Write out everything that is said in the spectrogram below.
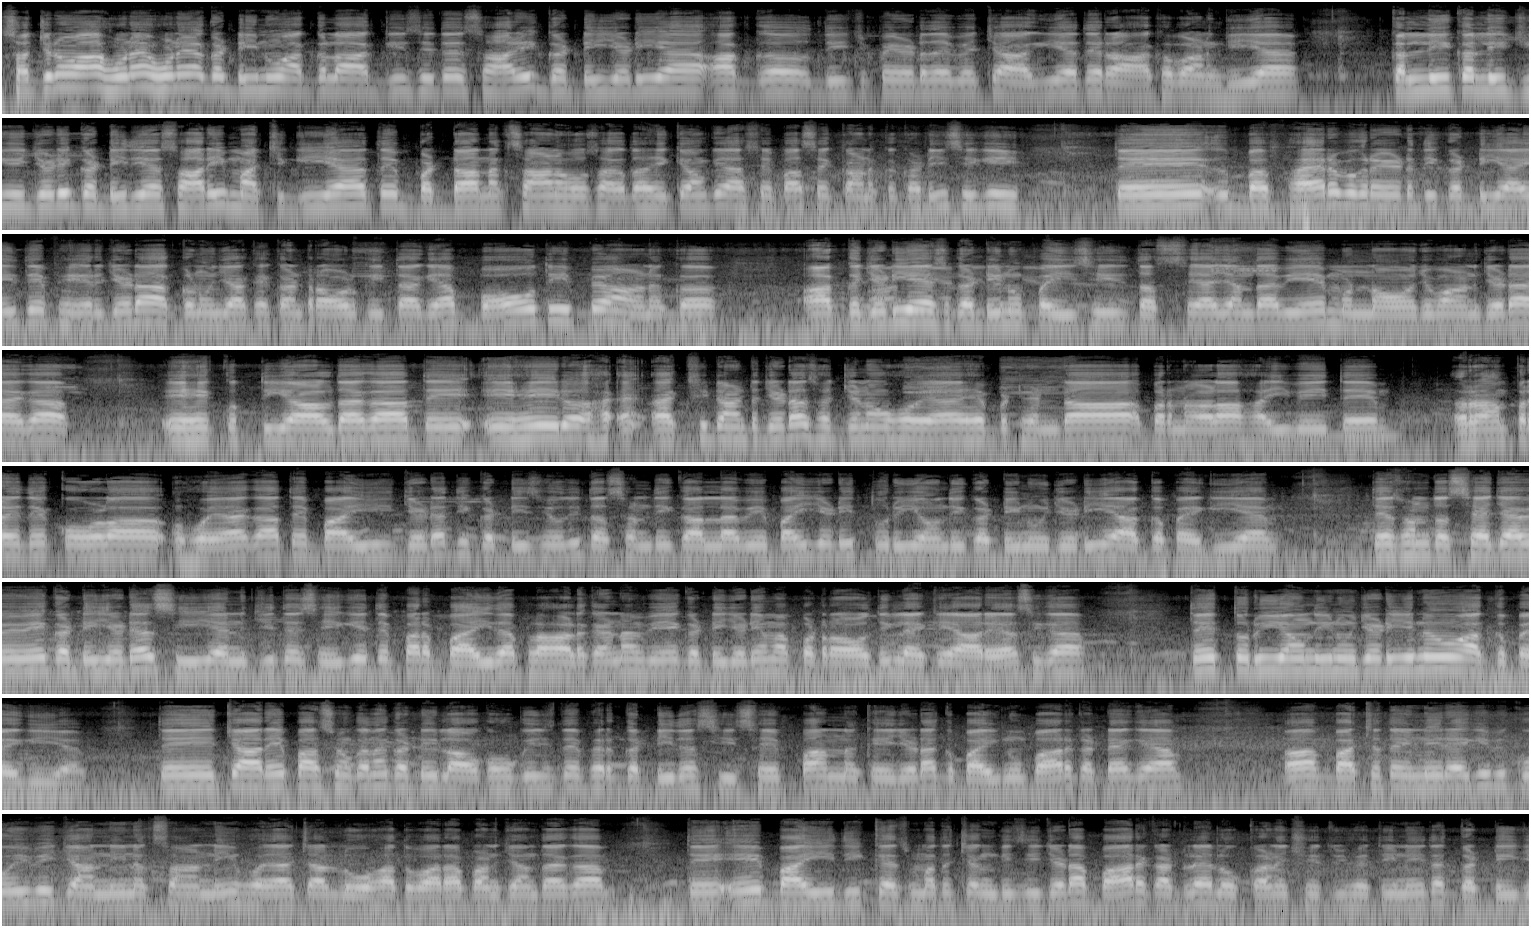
ਸੱਜਣੋ ਆ ਹੁਣੇ ਹੁਣੇ ਆ ਗੱਡੀ ਨੂੰ ਅੱਗ ਲੱਗ ਗਈ ਸੀ ਤੇ ਸਾਰੀ ਗੱਡੀ ਜਿਹੜੀ ਆ, ਅੱਗ ਦੀ ਚਪੇਟ ਦੇ ਵਿੱਚ ਆ ਗਈ ਆ ਤੇ ਰਾਖ ਬਣ ਗਈ ਆ। ਕੱਲੀ ਕੱਲੀ ਚੀਜ਼ ਜਿਹੜੀ ਗੱਡੀ ਦੀ ਆ, ਸਾਰੀ ਮੱਚ ਗਈ ਆ ਤੇ ਵੱਡਾ ਨੁਕਸਾਨ ਹੋ ਸਕਦਾ ਸੀ ਕਿਉਂਕਿ ਆਸੇ-ਪਾਸੇ ਕਣਕ ਖੜੀ ਸੀਗੀ ਤੇ ਫਾਇਰ ਬ੍ਰਿਗੇਡ ਦੀ ਗੱਡੀ ਆਈ ਤੇ ਫਿਰ ਜਿਹੜਾ ਅੱਗ ਨੂੰ ਜਾ ਕੇ ਕੰਟਰੋਲ ਕੀਤਾ ਗਿਆ। ਬਹੁਤ ਹੀ ਭਿਆਨਕ ਅੱਗ ਜਿਹੜੀ ਇਸ ਗੱਡੀ ਨੂੰ ਪਈ ਸੀ। ਦੱਸਿਆ ਜਾਂਦਾ ਵੀ ਇਹ ਮੁ- ਨੌਜਵਾਨ ਜਿਹੜਾ ਹੈਗਾ ਇਹ ਕੁੱਤੀਆਲ ਦਾ ਹੈਗਾ ਤੇ ਇਹ ਐਕਸੀਡੈਂਟ ਜਿਹੜਾ ਸੱਜਣੋਂ ਹੋਇਆ, ਇਹ ਬਠਿੰਡਾ ਬਰਨਾਲਾ ਹਾਈਵੇ ਤੇ ਰਾਮਪਰੇ ਦੇ ਕੋਲ ਹੋਇਆ ਹੈਗਾ ਤੇ ਬਾਈ ਜਿਹੜਾ ਦੀ ਗੱਡੀ ਸੀ ਉਹਦੀ ਦੱਸਣ ਦੀ ਗੱਲ ਹੈ ਵੀ ਬਾਈ ਜਿਹੜੀ ਤੁਰੀ ਆਉਂਦੀ ਗੱਡੀ ਨੂੰ ਜਿਹੜੀ ਇਹ ਅੱਗ ਪੈ ਗਈ ਹੈ ਤੇ ਤੁਹਾਨੂੰ ਦੱਸਿਆ ਜਾਵੇ ਵੀ ਇਹ ਗੱਡੀ ਜਿਹੜਾ ਸੀਐਨਜੀ ਤੇ ਸੀਗੀ ਤੇ ਪਰ ਬਾਈ ਦਾ ਫਿਲਹਾਲ ਕਹਿਣਾ ਵੀ ਇਹ ਗੱਡੀ ਜਿਹੜੀ ਮੈਂ ਪੈਟਰੋਲ ਦੀ ਲੈ ਕੇ ਆ ਰਿਹਾ ਸੀਗਾ ਤੇ ਤੁਰੀ ਆਉਂਦੀ ਨੂੰ ਜਿਹੜੀ ਇਹਨੂੰ ਅੱਗ ਪੈ ਗਈ ਆ। ਤੇ ਚਾਰੇ ਪਾਸਿਓਂ ਕਹਿੰਦਾ ਗੱਡੀ ਲੌਕ ਹੋ ਗਈ ਸੀ ਤੇ ਫਿਰ ਗੱਡੀ ਦੇ ਸੀਸੇ ਭੰਨ ਕੇ ਜਿਹੜਾ ਬਾਈ ਨੂੰ ਬਾਹਰ ਕੱਢਿਆ ਗਿਆ। ਆ ਬਚਤ ਇੰਨੀ ਰਹਿ ਗਈ ਵੀ ਕੋਈ ਵੀ ਜਾਨੀ ਨੁਕਸਾਨ ਨਹੀਂ ਹੋਇਆ, ਚੱਲ ਲੋਹਾ ਦੁਬਾਰਾ ਬਣ ਜਾਂਦਾ ਹੈਗਾ। ਤੇ ਇਹ ਬਾਈ ਦੀ ਕਿਸਮਤ ਚੰਗੀ ਸੀ, ਜਿਹੜਾ ਬਾਹਰ ਕੱਢ ਲਿਆ, ਲੋਕਾਂ ਨੇ ਛੇਤੀ ਛੇਤੀ ਨਹੀਂ ਤਾਂ ਗੱਡੀ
